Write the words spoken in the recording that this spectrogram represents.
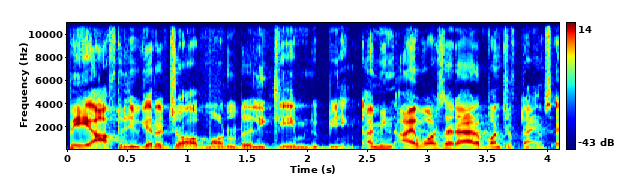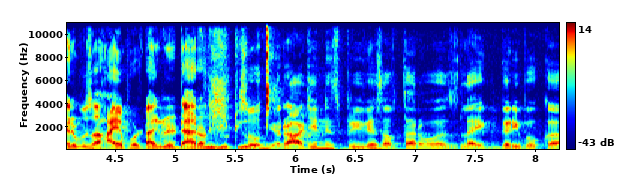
pay after you get a job model really came into being. I mean i watched that ad a bunch of times. And it was a hyper targeted ad on youtube. So yeah. raj in his previous avatar was like gariboka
